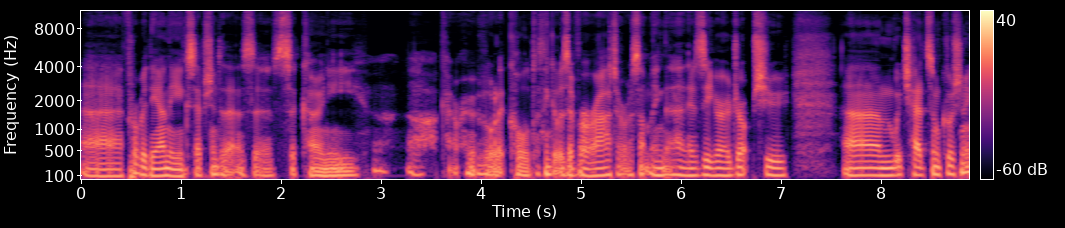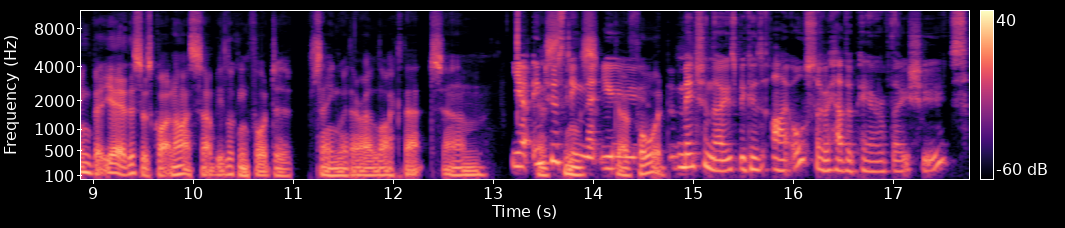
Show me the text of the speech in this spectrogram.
uh, probably the only exception to that is a Saucony. Oh, I can't remember what it called. I think it was a Virrata or something that had a zero drop shoe, um, which had some cushioning. But yeah, this was quite nice. So I'll be looking forward to seeing whether I like that. Um, yeah, interesting that you go forward. mention those because I also have a pair of those shoes.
